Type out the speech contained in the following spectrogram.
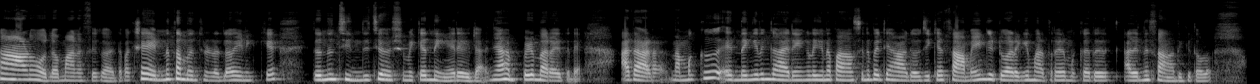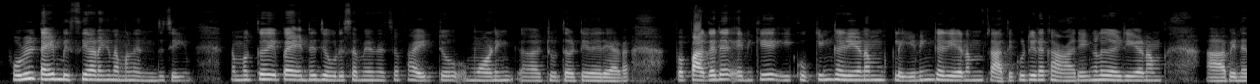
കാണുമല്ലോ മാനസികമായിട്ട്. പക്ഷേ എന്നെ സംബന്ധിച്ചിട്ടുണ്ടല്ലോ എനിക്ക് ഇതൊന്നും ചിന്തിച്ച് വിഷമിക്കാൻ നേരമില്ല. ഞാൻ എപ്പോഴും പറയത്തില്ലേ അതാണ് നമുക്ക് എന്തെങ്കിലും കാര്യങ്ങൾ ഇങ്ങനെ പാസിനെ പറ്റി ആലോചിക്കാൻ സമയം കിട്ടുവാണെങ്കിൽ മാത്രമേ നമുക്കത് അതിന് സാധിക്കത്തുള്ളൂ. ഫുൾ ടൈം ബിസി ആണെങ്കിൽ നമ്മൾ എന്ത് ചെയ്യും? നമുക്ക് ഇപ്പോൾ എന്റെ ജോലി സമയം എന്ന് വെച്ചാൽ five to morning two thirty വരെയാണ്. അപ്പോൾ പകൽ എനിക്ക് ഈ കുക്കിംഗ് കഴിയണം ക്ലീനിങ് കഴിയണം സാത്തിക്കുട്ടിയുടെ കാര്യങ്ങൾ കഴിയണം പിന്നെ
